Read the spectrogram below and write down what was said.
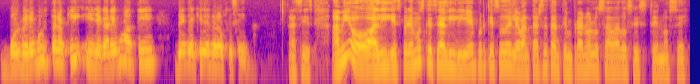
volveremos a estar aquí y llegaremos a ti desde aquí, desde la oficina. Así es. A mí o a Lili, esperemos que sea Lili, ¿eh? porque eso de levantarse tan temprano los sábados, este, no sé.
